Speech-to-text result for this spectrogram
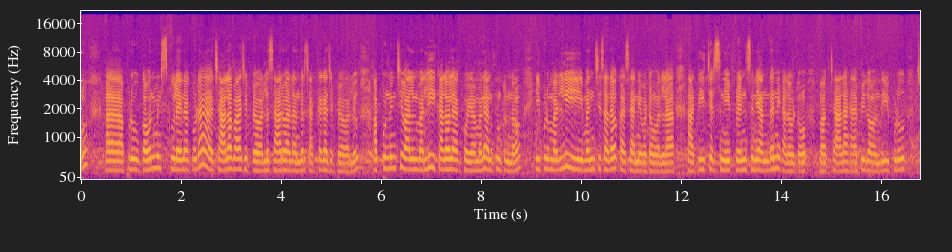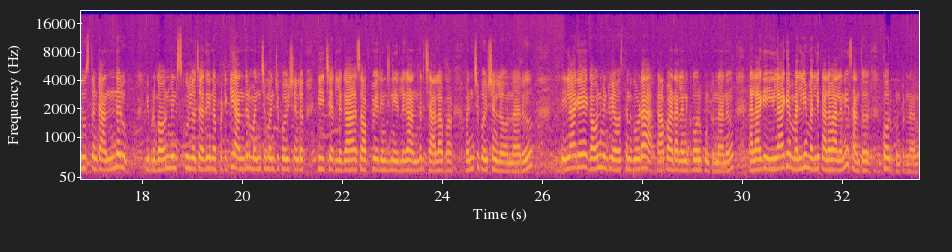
అప్పుడు గవర్నమెంట్ స్కూల్ అయినా కూడా చాలా బాగా చెప్పేవాళ్ళు సార్ వాళ్ళందరూ చక్కగా చెప్పేవాళ్ళు. అప్పటి నుంచి వాళ్ళని మళ్ళీ కలవలేకపోయామని అనుకుంటున్నాం. ఇప్పుడు మళ్ళీ మంచి సదవకాశాన్ని ఇవ్వటం వల్ల ఆ టీచర్స్ని ఫ్రెండ్స్ని అందరినీ కలవటం మాకు చాలా హ్యాపీగా ఉంది. ఇప్పుడు చూస్తుంటే అందరూ ఇప్పుడు గవర్నమెంట్ స్కూల్లో చదివినప్పటికీ అందరూ మంచి మంచి పొజిషన్లో టీచర్లుగా సాఫ్ట్వేర్ ఇంజనీర్లుగా అందరూ చాలా బా మంచి పొజిషన్లో ఉన్నారు. ఇలాగే గవర్నమెంట్ వ్యవస్థను కూడా కాపాడాలని కోరుకుంటున్నాను. అలాగే ఇలాగే మళ్ళీ మళ్ళీ కలవాలని సంతో కోరుకుంటున్నాను.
